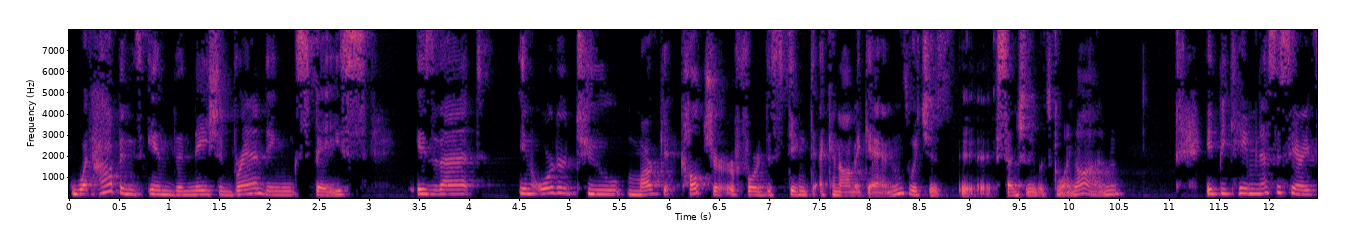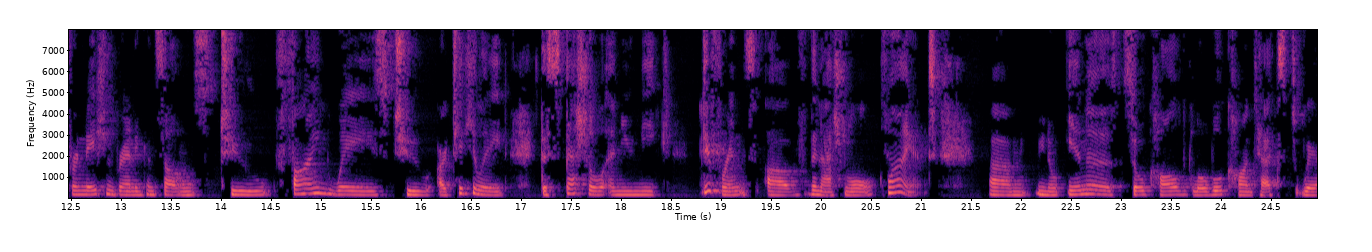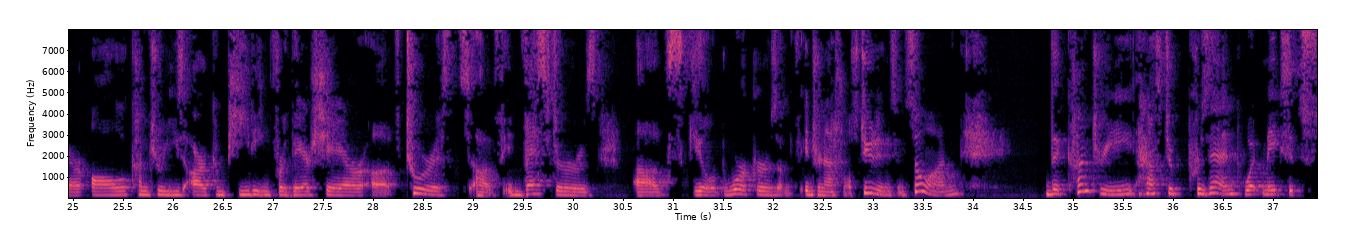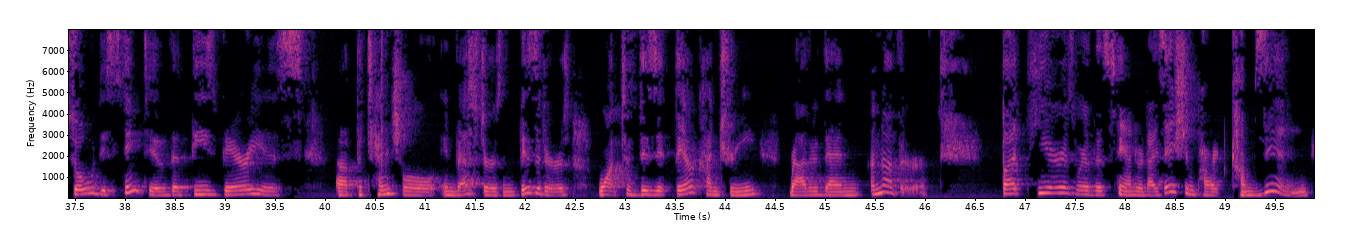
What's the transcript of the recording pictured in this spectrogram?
What happens in the nation branding space is that in order to market culture for distinct economic ends, which is uh, essentially what's going on, it became necessary for nation branding consultants to find ways to articulate the special and unique difference of the national client um, you know, in a so-called global context where all countries are competing for their share of tourists, of investors, of skilled workers, of international students, and so on, the country has to present what makes it so distinctive that these various uh, potential investors and visitors want to visit their country rather than another. But here is where the standardization part comes in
